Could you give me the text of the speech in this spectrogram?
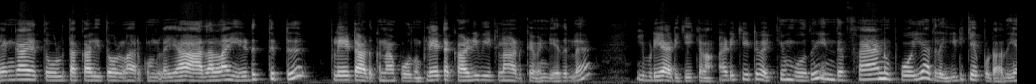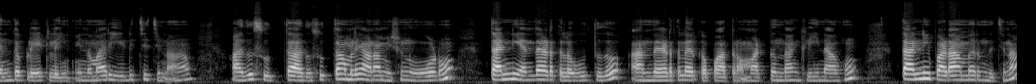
வெங்காயத்தோல் தக்காளி தோல்லாம் இருக்கும் இல்லையா? அதெல்லாம் எடுத்துட்டு பிளேட்டை அடுக்குனா போதும். பிளேட்டை கழுவிட்டுலாம் அடுக்க வேண்டியதில்லை. இப்படியே அடுக்கிக்கலாம். அடுக்கிட்டு வைக்கும்போது இந்த ஃபேனு போய் அதில் இடிக்கக்கூடாது. எந்த பிளேட்லேயும் இந்த மாதிரி இடிச்சிச்சின்னா அது சுத்தாது. சுத்தாமலே ஆனால் மிஷின் ஓடும். தண்ணி எந்த இடத்துல ஊற்றுதோ அந்த இடத்துல இருக்க பாத்திரம் மட்டும்தான் க்ளீன் ஆகும். தண்ணி படாமல் இருந்துச்சுன்னா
